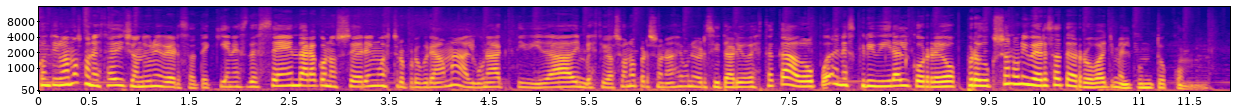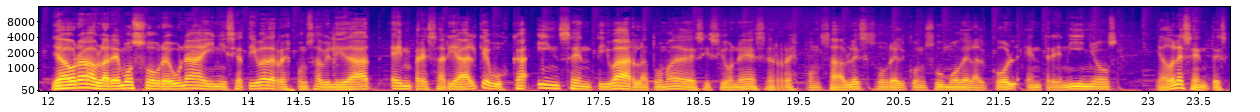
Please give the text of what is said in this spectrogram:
Continuamos con esta edición de Universate. Quienes deseen dar a conocer en nuestro programa alguna actividad, investigación o personaje universitario destacado, pueden escribir al correo produccionuniversate.gmail.com. Y ahora hablaremos sobre una iniciativa de responsabilidad empresarial que busca incentivar la toma de decisiones responsables sobre el consumo del alcohol entre niños y adolescentes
